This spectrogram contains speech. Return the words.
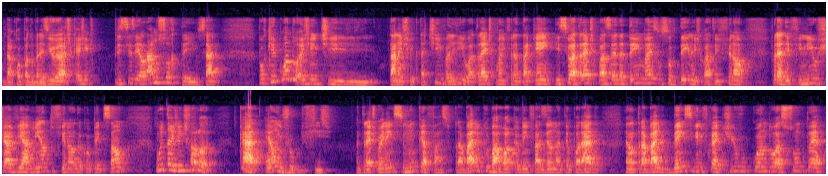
da Copa do Brasil, eu acho que a gente precisa ir lá no sorteio, sabe? Porque quando a gente tá na expectativa ali, o Atlético vai enfrentar quem? E se o Atlético passar, ainda tem mais um sorteio nas quartas de final para definir o chaveamento final da competição. Muita gente falou, cara, é um jogo difícil. O Atlético Goianiense nunca é fácil. O trabalho que o Barroca vem fazendo na temporada é um trabalho bem significativo quando o assunto é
